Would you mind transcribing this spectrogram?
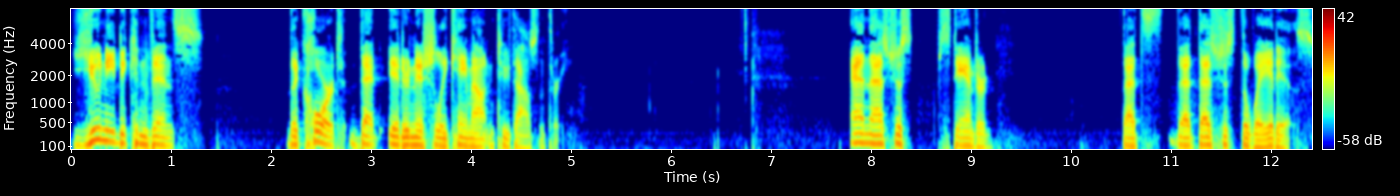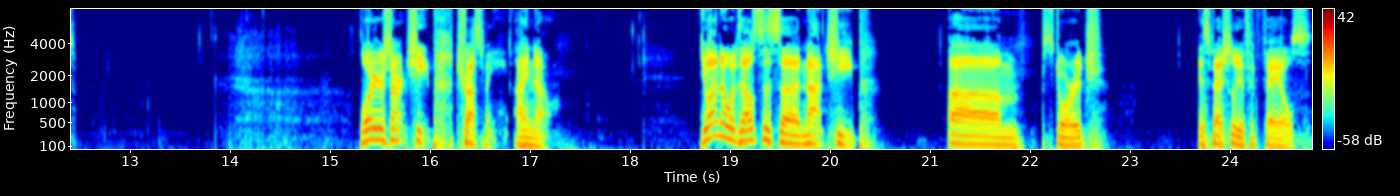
You need to convince the court that it initially came out in 2003. And that's just standard. That's that that's just the way it is. Lawyers aren't cheap. Trust me, I know. You want to know what else is uh, not cheap? Um, storage, especially if it fails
